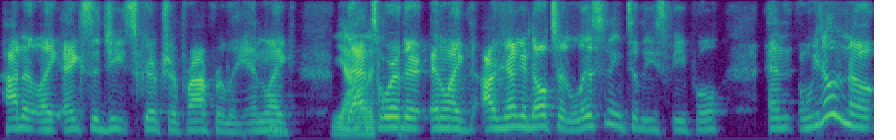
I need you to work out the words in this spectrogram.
how to like exegete scripture properly? And like yeah, that's where they're and like our young adults are listening to these people, and we don't know.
